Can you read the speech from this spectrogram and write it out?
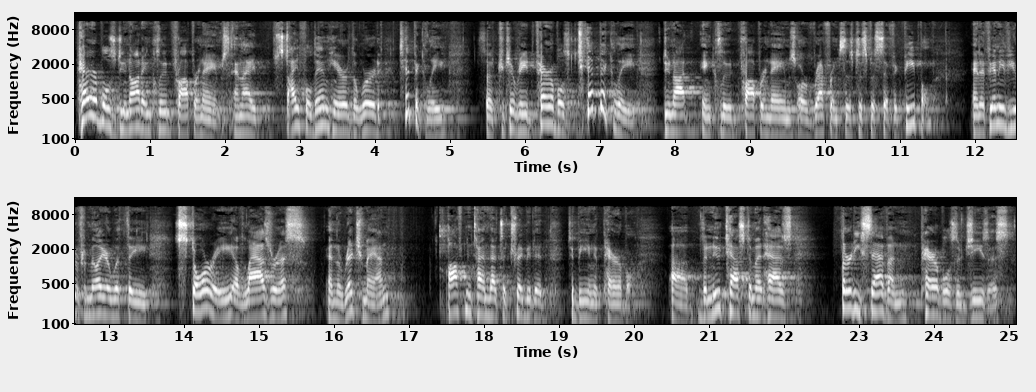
parables do not include proper names. And I stifled in here the word typically. So to read parables typically do not include proper names or references to specific people. And if any of you are familiar with the story of Lazarus and the rich man, oftentimes that's attributed to being a parable. Uh, the New Testament has 37 parables of Jesus.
